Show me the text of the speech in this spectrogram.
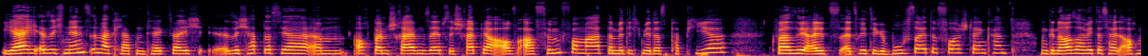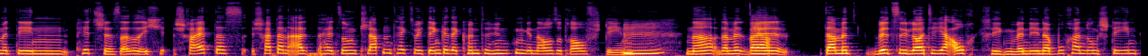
Ja, also ich nenne es immer Klappentext, weil ich, also ich habe das ja ähm, auch beim Schreiben selbst. Ich schreibe ja auf A5-Format, damit ich mir das Papier quasi als, als richtige Buchseite vorstellen kann. Und genauso habe ich das halt auch mit den Pitches. Also ich schreibe das, ich schreibe dann halt so einen Klappentext, wo ich denke, der könnte hinten genauso draufstehen. Mhm. Ne? Damit, weil ja. damit willst du die Leute ja auch kriegen, wenn die in der Buchhandlung stehen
